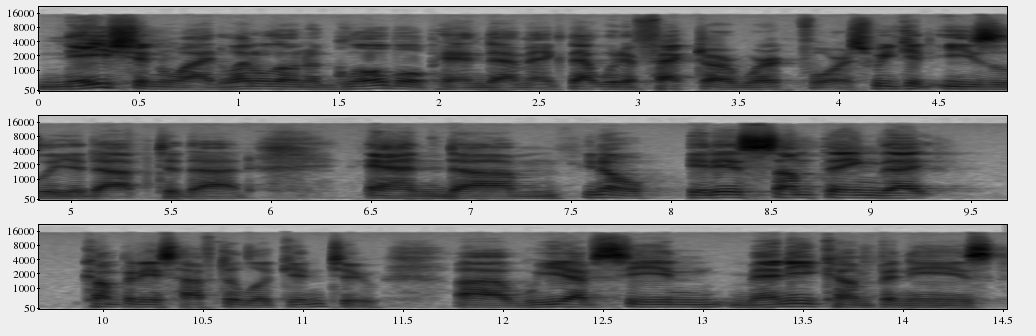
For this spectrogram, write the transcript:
nationwide, let alone a global pandemic that would affect our workforce. We could easily adapt to that, and um, you know, it is something that companies have to look into. Uh, we have seen many companies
